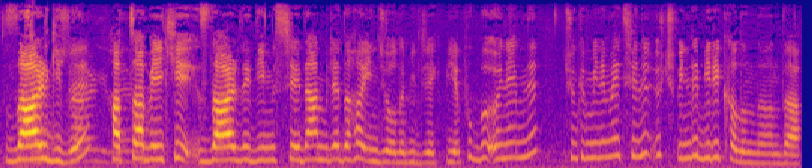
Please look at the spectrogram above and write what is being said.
zar gibi. Zar gibi, Hatta evet. belki zar dediğimiz şeyden bile daha ince olabilecek bir yapı. Bu önemli. Çünkü milimetrenin 3000'de biri kalınlığında.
